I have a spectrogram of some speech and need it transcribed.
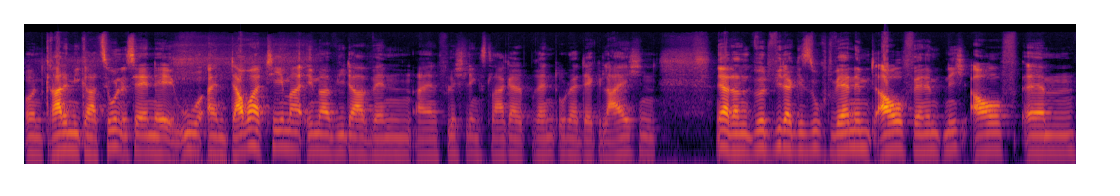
Und gerade Migration ist ja in der EU ein Dauerthema, immer wieder, wenn ein Flüchtlingslager brennt oder dergleichen ja, dann wird wieder gesucht, wer nimmt auf, wer nimmt nicht auf. Ähm,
